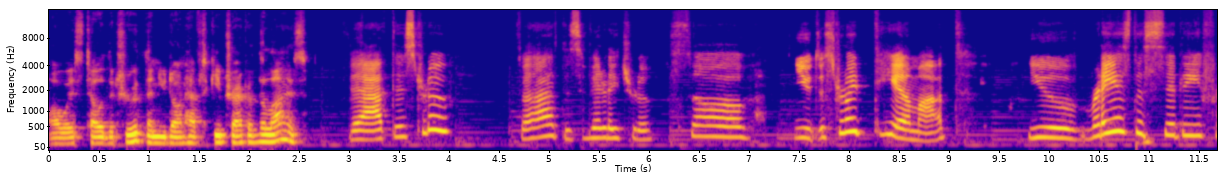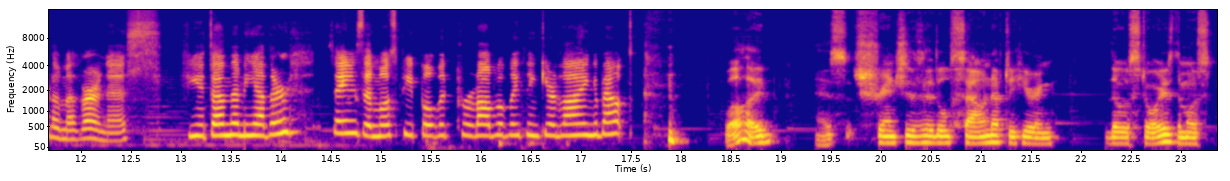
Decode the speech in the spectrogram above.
always tell the truth, then you don't have to keep track of the lies. That is true. That is very true. So, you destroyed Tiamat. You raised the city from Avernus. Have you done any other things that most people would probably think you're lying about? well, I, as strange as it'll sound after hearing those stories, the most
